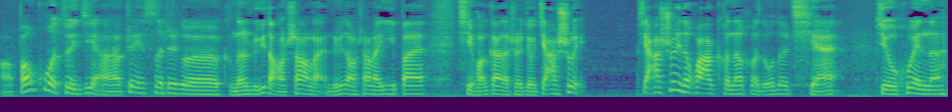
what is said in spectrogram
啊，包括最近啊这一次这个可能旅党上来，旅党上来一般喜欢干的事就加税，加税的话可能很多的钱。就会呢，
